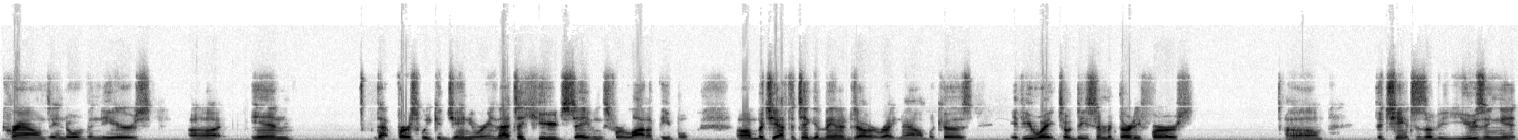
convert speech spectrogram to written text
crowns and or veneers uh, in that first week of January, and that's a huge savings for a lot of people. Um, but you have to take advantage of it right now because if you wait till December thirty first, um, the chances of you using it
